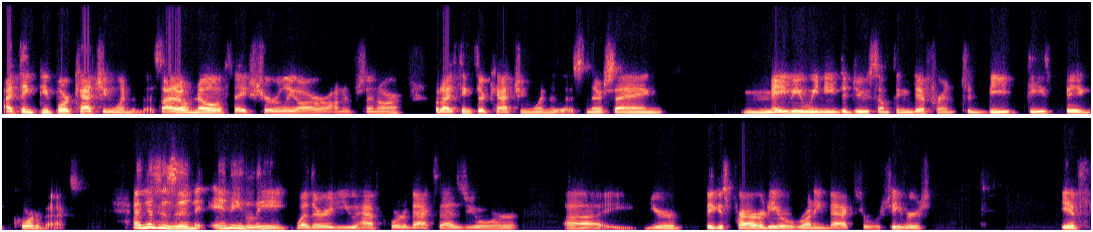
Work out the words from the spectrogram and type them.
I think people are catching wind of this. I don't know if they surely are, 100% are, but I think they're catching wind of this and they're saying maybe we need to do something different to beat these big quarterbacks. And this is in any league, whether you have quarterbacks as your uh, your biggest priority or running backs or receivers. If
